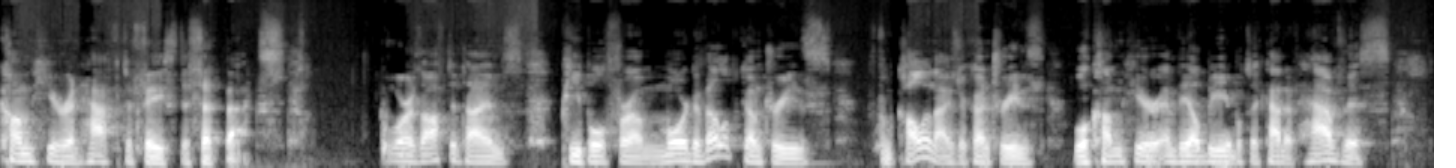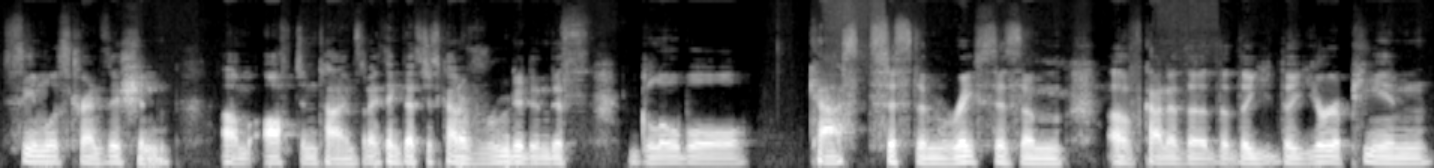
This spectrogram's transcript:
come here and have to face the setbacks. Whereas oftentimes people from more developed countries, from colonizer countries, will come here and they'll be able to kind of have this seamless transition um, oftentimes. And I think that's just kind of rooted in this global caste system, racism of kind of the the, the, the European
